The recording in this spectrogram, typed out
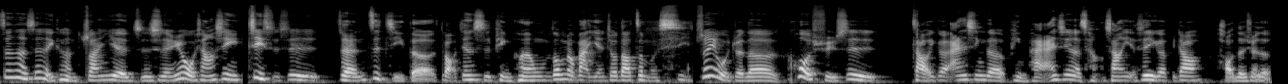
真的是一个很专业的知识，因为我相信，即使是人自己的保健食品，可能我们都没有办法研究到这么细，所以我觉得或许是。找一个安心的品牌、安心的厂商，也是一个比较好的选择。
